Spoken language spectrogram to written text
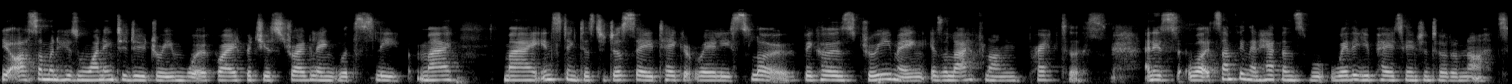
you are someone who's wanting to do dream work, right, but you're struggling with sleep, my my instinct is to just say take it really slow because dreaming is a lifelong practice. And it's well it's something that happens whether you pay attention to it or not.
